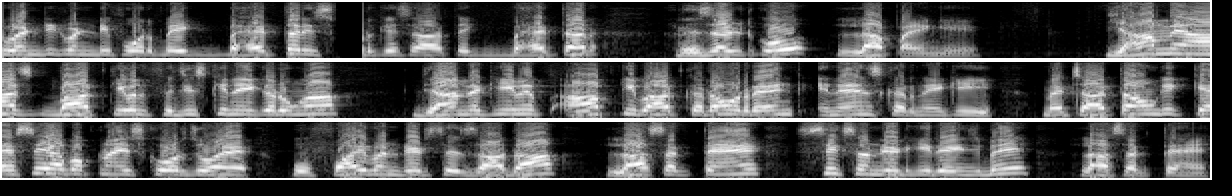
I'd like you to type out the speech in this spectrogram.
2024 पे एक बेहतर स्कोर के साथ, एक बेहतर रिज़ल्ट को ला पाएँगे। यहाँ मैं आज बात केवल फिजिक्स की नहीं करूँगा। ध्यान रखिए, मैं आपकी बात कर रहा हूँ रैंक इनहेंस करने की। मैं चाहता हूँ कि कैसे आप अपना स्कोर जो है, वो 500 से ज़्यादा ला सकते हैं 600 की रेंज में ला सकते हैं।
